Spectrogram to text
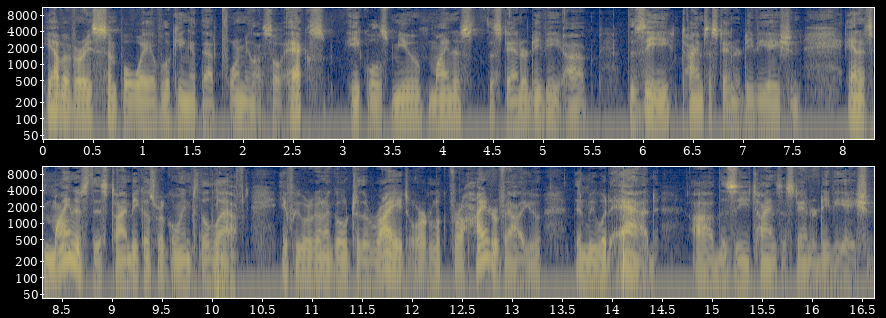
you have a very simple way of looking at that formula. So x equals mu minus the standard devi uh, the z times the standard deviation. And it's minus this time because we're going to the left. If we were going to go to the right or look for a higher value, then we would add uh, the z times the standard deviation.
